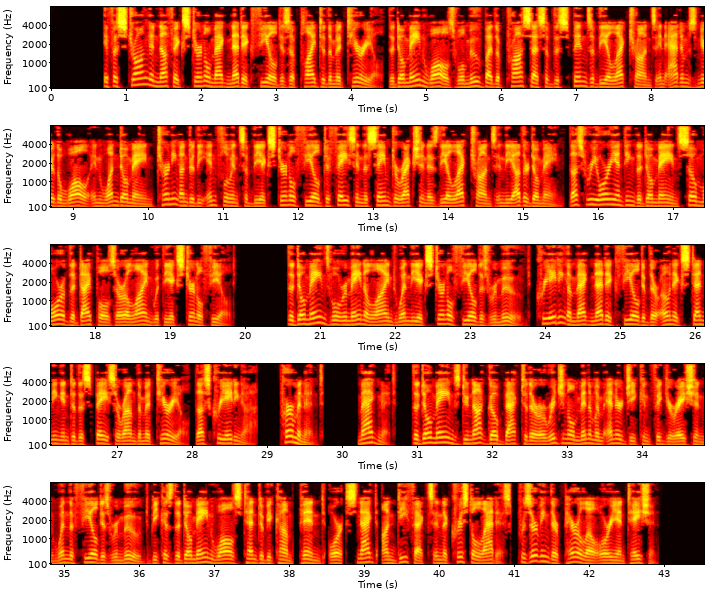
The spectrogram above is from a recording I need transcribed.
If a strong enough external magnetic field is applied to the material, the domain walls will move by the process of the spins of the electrons in atoms near the wall in one domain turning under the influence of the external field to face in the same direction as the electrons in the other domain, thus reorienting the domains so more of the dipoles are aligned with the external field. The domains will remain aligned when the external field is removed, creating a magnetic field of their own extending into the space around the material, thus creating a permanent Magnet. The domains do not go back to their original minimum energy configuration when the field is removed because the domain walls tend to become pinned or snagged on defects in the crystal lattice, preserving their parallel orientation.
